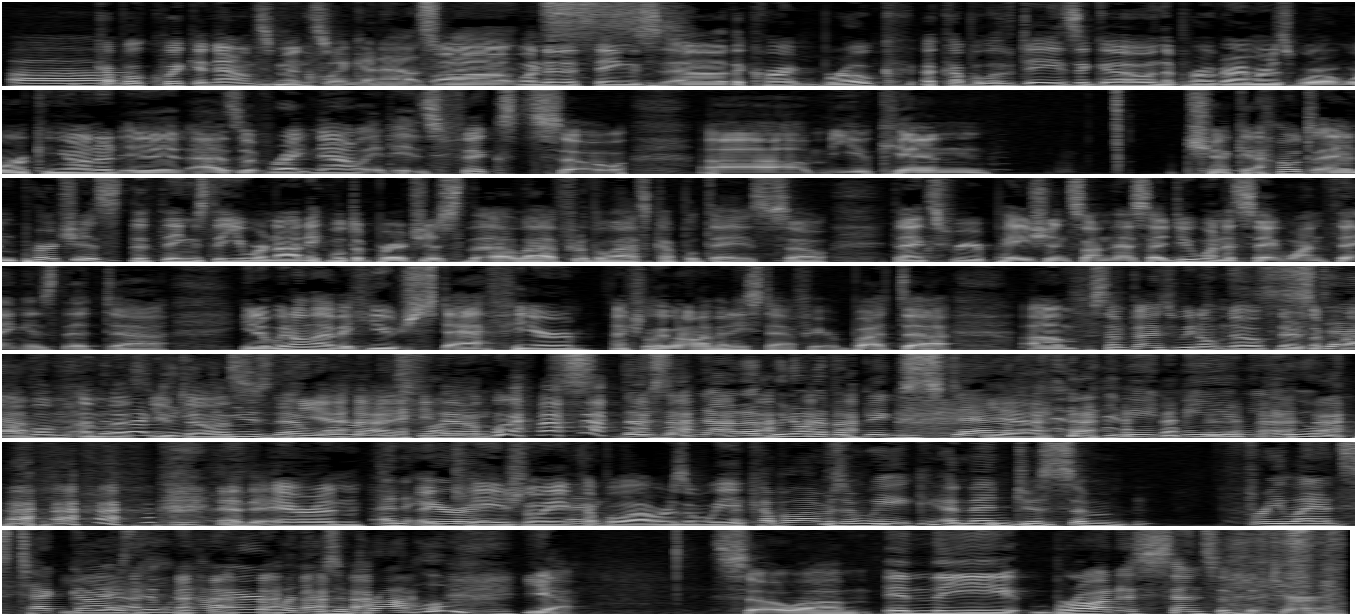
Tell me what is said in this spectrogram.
a couple of quick announcements. Quick Uh, one of the things, uh, the cart broke a couple of days ago, and the programmers were working on it. It, as of right now, it is fixed, so um, you can check out and purchase the things that you were not able to purchase the lab for the last couple days. So, thanks for your patience on this. I do want to say one thing is that uh, you know we don't have a huge staff here. Actually, we don't have any staff here, but uh, um, sometimes we don't know if there's a Staff. problem the unless you tell us. use that Yeah, word is funny. There's a not a we don't have a big staff. Yeah. You mean me and you? and Aaron, And Aaron, occasionally a couple hours a week, A couple hours a week, and then just some freelance tech guys Yeah. that we hire when there's a problem. Yeah. So, um, in the broadest sense of the term,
